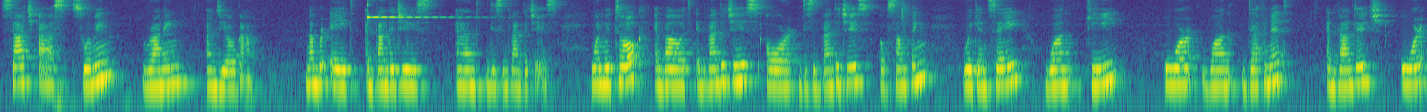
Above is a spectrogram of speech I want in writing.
such as swimming, running and yoga. Number eight, advantages and disadvantages. When we talk about advantages or disadvantages of something, we can say one key or one definite advantage or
